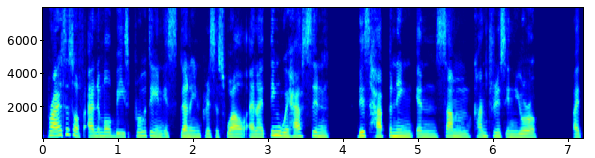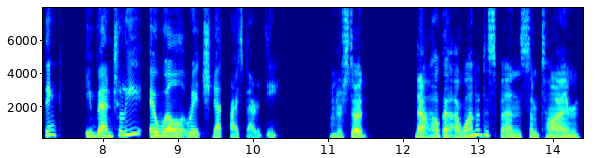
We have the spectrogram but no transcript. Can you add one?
prices of animal based protein is going to increase as well. And I think we have seen this happening in some countries in Europe. I think eventually it will reach that price parity. Understood. Now, Helga, I wanted to spend some time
